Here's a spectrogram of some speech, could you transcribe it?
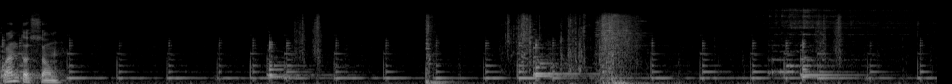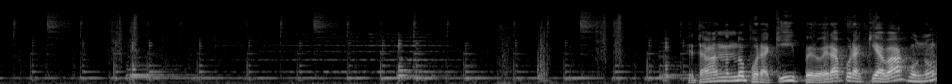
¿Cuántos son? Estaban dando por aquí, pero era por aquí abajo, ¿no?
